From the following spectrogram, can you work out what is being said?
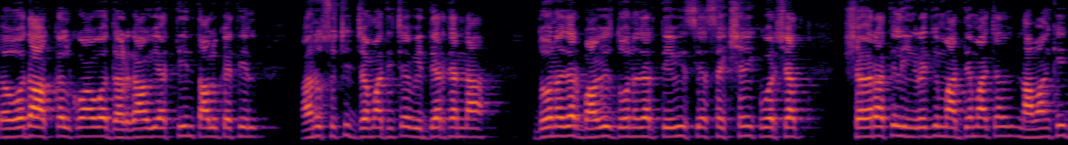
तळोदा अक्कलकुवा व दडगाव या तीन तालुक्यातील अनुसूचित जमातीच्या विद्यार्थ्यांना दोन हजार बावीस दोन हजार तेवीस या शैक्षणिक वर्षात शहरातील इंग्रजी माध्यमाच्या नामांकित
